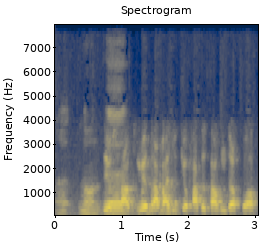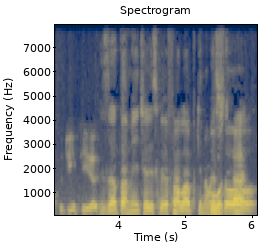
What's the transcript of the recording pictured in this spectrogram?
Ah, não, eu é... salvo, meu trabalho que eu faço, eu salvo no Dropbox o dia inteiro. Exatamente, é isso que eu ia falar, porque não é só,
